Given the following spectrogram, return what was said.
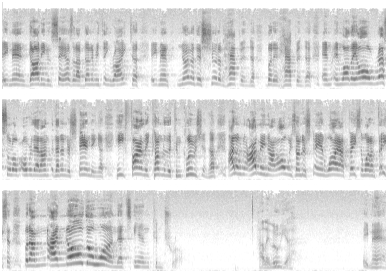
amen. God even says that I've done everything right. Uh, amen. None of this should have happened, uh, but it happened. Uh, and, and while they all wrestled over, over that, un, that understanding, uh, he finally come to the conclusion. I don't I may not always understand why I'm facing what I'm facing, but I'm, I know the one that's in control. Hallelujah. Amen.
